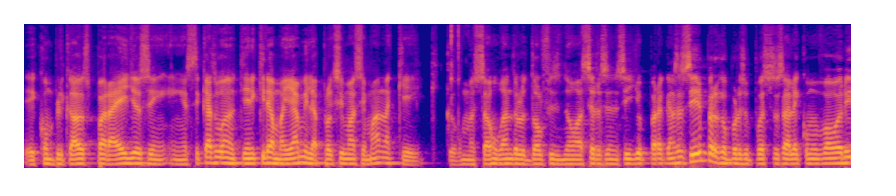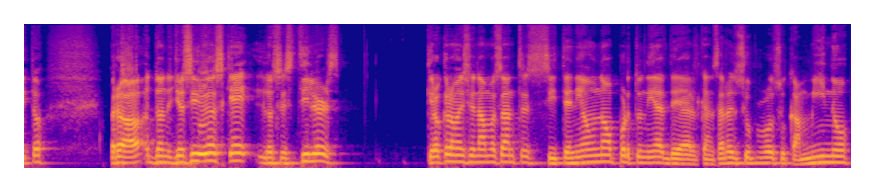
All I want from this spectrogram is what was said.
eh, complicados para ellos. En, este caso, bueno, tiene que ir a Miami la próxima semana, que, que como están jugando los Dolphins no va a ser sencillo para Kansas City, pero que por supuesto sale como favorito. Pero donde yo sí veo es que los Steelers creo que lo mencionamos antes, si tenía una oportunidad de alcanzar el Super Bowl, su camino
